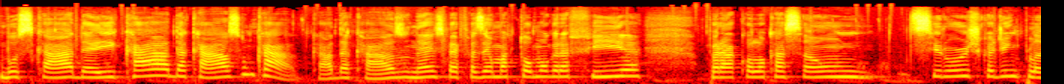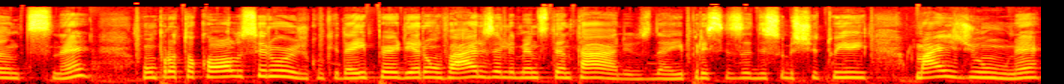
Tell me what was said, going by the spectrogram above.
buscar daí cada caso um caso, cada caso, né? Você vai fazer uma tomografia para colocação cirúrgica de implantes, né? Um protocolo cirúrgico, que daí perderam vários elementos dentários, daí precisa de substituir mais de um, né?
